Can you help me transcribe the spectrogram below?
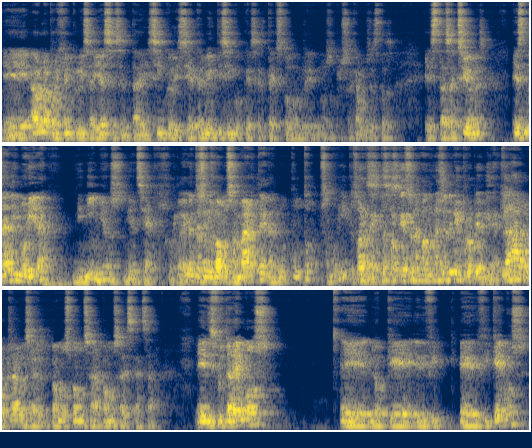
Eh, habla, por ejemplo, Isaías 65, 17 al 25, que es el texto donde nosotros sacamos estas, estas acciones, es nadie morirá, ni niños ni ancianos. Obviamente si nos vamos a Marte, en algún punto vamos a morir. Correcto, porque es una continuación de mi propia vida. Claro, claro, o sea, vamos, vamos, a, vamos a descansar. Eh, disfrutaremos eh, lo que edifiquemos,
